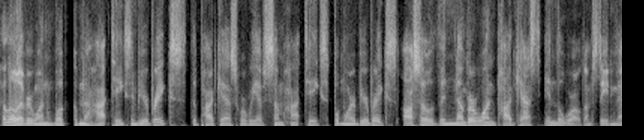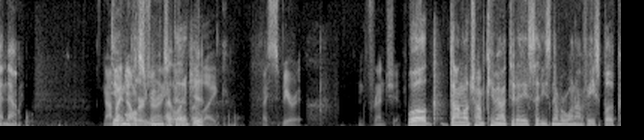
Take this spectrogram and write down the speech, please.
Hello, everyone. Welcome to Hot Takes and Beer Breaks, the podcast where we have some hot takes, but more beer breaks. Also, the number one podcast in the world. I'm stating that now. Not Do by numbers or anything, with but that? like by spirit and friendship. Well, Donald Trump came out today, said he's number one on Facebook.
